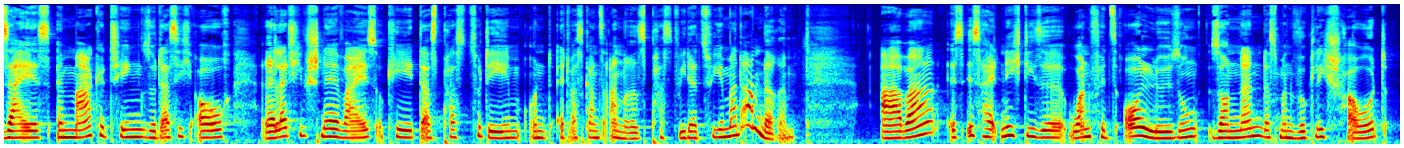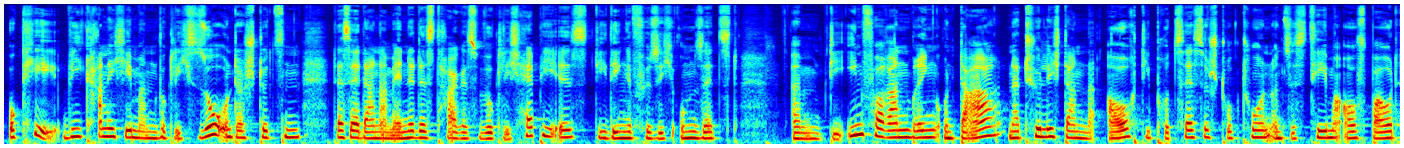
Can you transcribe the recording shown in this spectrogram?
sei es im Marketing, so dass ich auch relativ schnell weiß, okay, das passt zu dem und etwas ganz anderes passt wieder zu jemand anderem. Aber es ist halt nicht diese One-Fits-All-Lösung, sondern dass man wirklich schaut, okay, wie kann ich jemanden wirklich so unterstützen, dass er dann am Ende des Tages wirklich happy ist, die Dinge für sich umsetzt, ähm, die ihn voranbringen und da natürlich dann auch die Prozesse, Strukturen und Systeme aufbaut,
